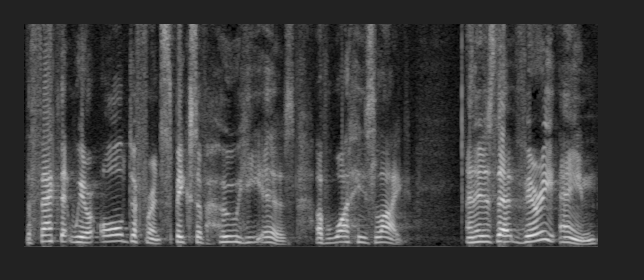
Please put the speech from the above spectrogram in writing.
The fact that we are all different speaks of who he is, of what he's like. And it is that very aim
